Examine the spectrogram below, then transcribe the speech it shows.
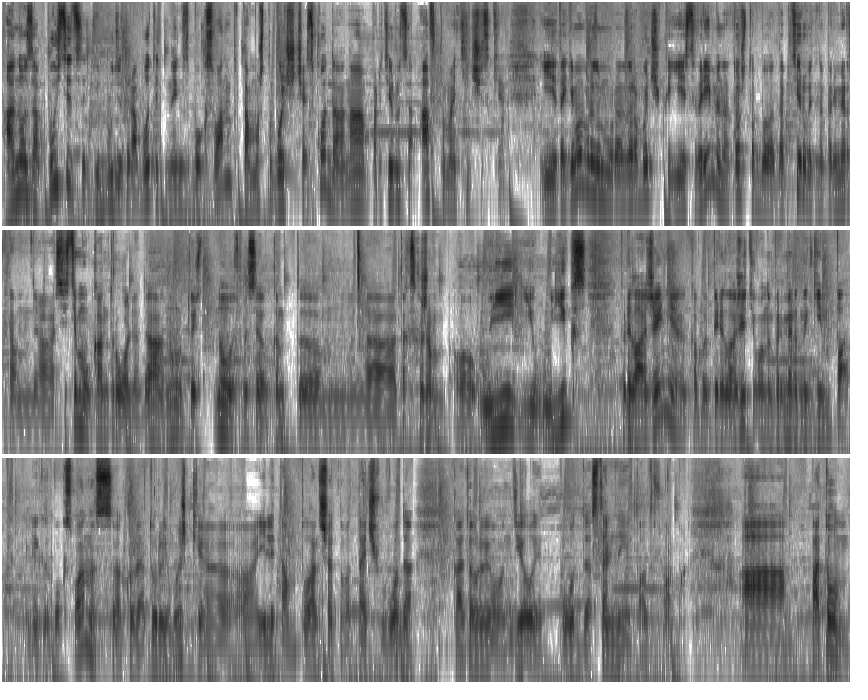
оно запустится и будет работать на Xbox One, потому что большая часть кода, она портируется автоматически. И таким образом у разработчика есть время на то, чтобы адаптировать, например, там, э, систему контроля, да, ну, то есть, ну, в смысле, кон- эм, э, так скажем, э, UI и UX приложение, как бы переложить его, например, на геймпад или Xbox One с клавиатурой и мышки э, или там планшетного тач-ввода, который он делает под остальные платформы. А потом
